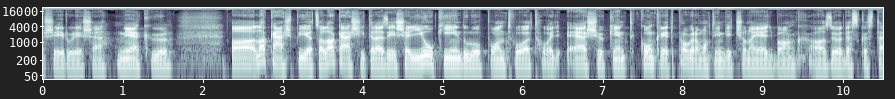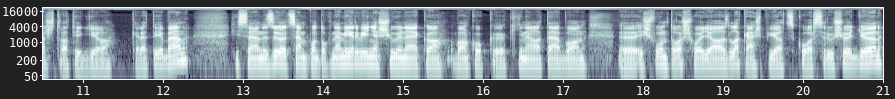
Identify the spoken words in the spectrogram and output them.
sérülése nélkül. A lakáspiac, a lakáshitelezés egy jó kiinduló pont volt, hogy elsőként konkrét programot indítson a jegybank a zöld eszköztár stratégia keretében, hiszen zöld szempontok nem érvényesülnek a bankok kínálatában, és fontos, hogy az lakáspiac korszerűsödjön,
